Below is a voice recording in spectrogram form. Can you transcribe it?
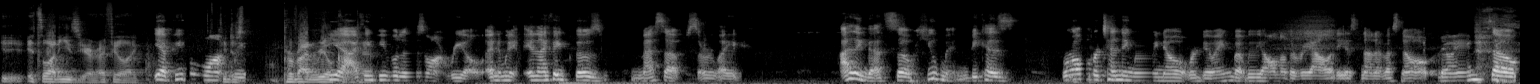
It's a lot easier. I feel like Yeah, people want if you real. just provide real. yeah, I think people just want real, and we, and I think those mess ups are like, I think that's so human because we're all pretending we know what we're doing, but we all know the reality is none of us know what we're doing. So,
